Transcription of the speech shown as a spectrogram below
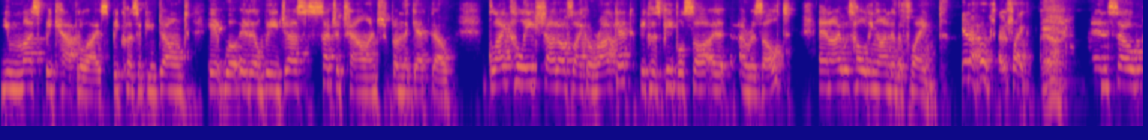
You must be capitalized because if you don't, it will it'll be just such a challenge from the get-go. Glycolique shot off like a rocket because people saw a, a result and I was holding on to the flame. You know, I was like, yeah and so,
